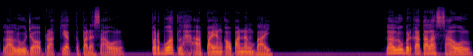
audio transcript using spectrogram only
Lalu jawab rakyat kepada Saul, "Perbuatlah apa yang kau pandang baik." Lalu berkatalah Saul,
